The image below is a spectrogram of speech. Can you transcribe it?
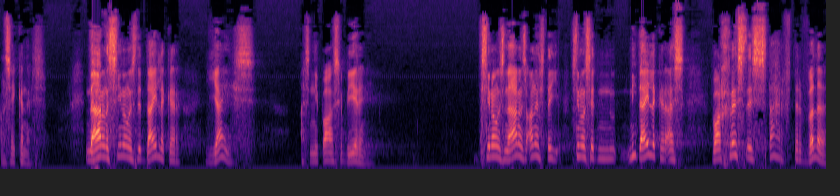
aan sy kinders. Daarin sien ons dit duideliker juis as in die paas gebeure nie sien ons nêrens anders te sien ons dit nie duideliker as waar Christus sterf ter wille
